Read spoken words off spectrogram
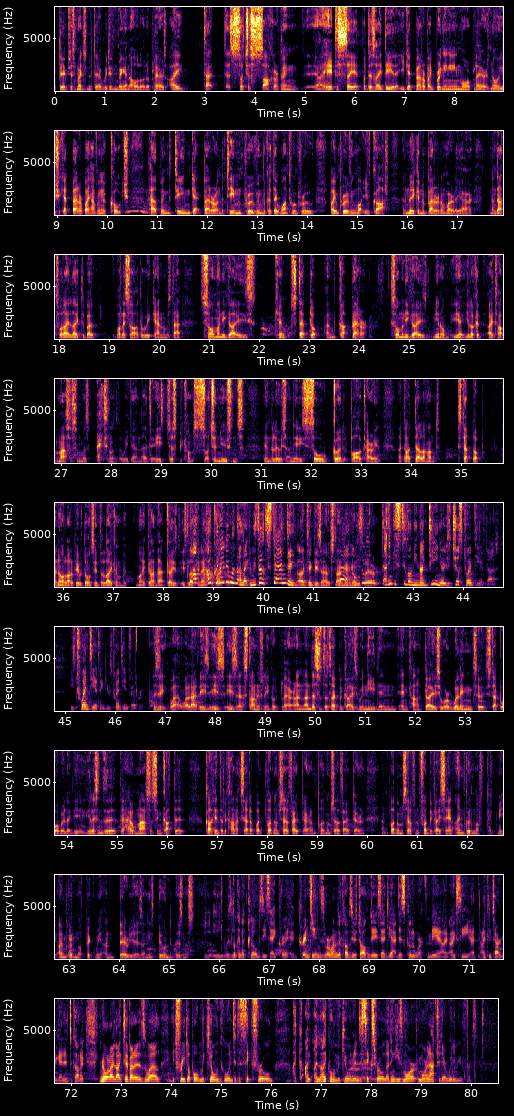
Dave just mentioned it there. We didn't bring in a whole lot of players. I that that's such a soccer thing. I hate to say it, but this idea that you get better by bringing in more players. No, you should get better by having a coach mm. helping the team get better and the team improving because they want to improve by improving what you've got and making them better than where they are. And that's what I liked about what I saw at the weekend was that so many guys came, stepped up and got better. So many guys, you know, you, you look at. I thought Masterson was excellent at the weekend. I, he's just become such a nuisance in the loose, and yet he's so good at ball carrying. I thought Delahunt stepped up. I know a lot of people don't seem to like him, but my God, that guy, he's like How, an extra. how could anyone not like him? He's outstanding. I think he's an outstanding Yeah, young he's only- player. I think he's still only 19 or he's just 20 if that. He's 20, I think. He was 20 in February. Is he? Well, well, that, he's he's he's an astonishingly good player, and and this is the type of guys we need in in Connacht. Guys who are willing to step over. Like you, you listen to, to how Masterson got the got into the Connacht setup by putting himself out there and putting himself out there and, and putting himself in front of guys saying, "I'm good enough, pick me. I'm good enough, pick me." And there he is, and he's doing the business. He, he was looking at clubs. He said Cor- Corinthians were one of the clubs he was talking to. He said, "Yeah, this is going to work for me. I, I see. I, I can target get into Connacht." You know what I liked about it as well? It freed up Eoin McKeon to go into the sixth role. I, I, I like Eoin McKeon in the sixth role. I think he's more more natural there. William, you first.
